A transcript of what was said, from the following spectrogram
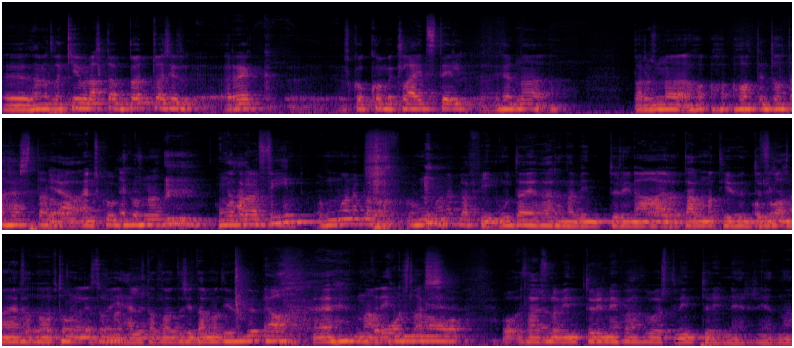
það náttúrulega kemur alltaf Budweiser reg uh, sko komið uh, hérna bara svona ho- ho- hot and totta hestar Já, og sko- eitthvað svona. Hún var bara fín. Hún var nefnilega, hún var nefnilega fín. Út af því að það er hérna vindurinn og dalmatíu hundur Og flott, uh, tónlist og svona. Ég held alltaf að þetta sé dalmatíu hundur já, hérna, og, og, og það er svona vindurinn eitthvað, þú veist, vindurinn er hérna,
